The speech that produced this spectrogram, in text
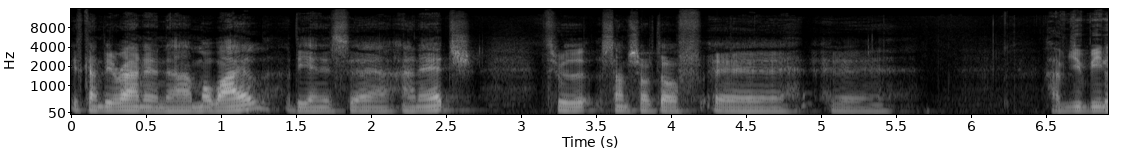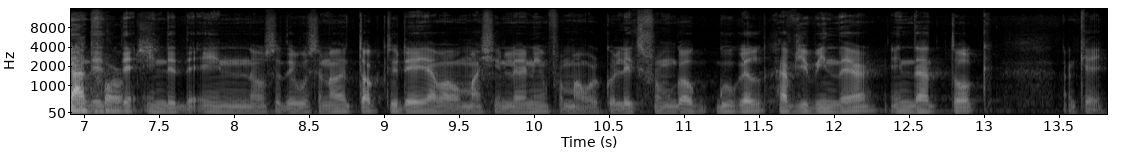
it can be run in a mobile. At the end, it's uh, an edge through some sort of uh, uh, have you been in the, in the, in also there was another talk today about machine learning from our colleagues from Google. Have you been there in that talk? Okay,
